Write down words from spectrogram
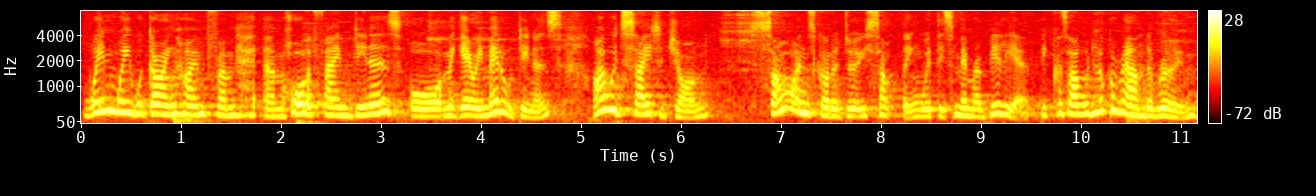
when we were going home from um, Hall of Fame dinners or Magarey Medal dinners, I would say to John, someone's got to do something with this memorabilia because I would look around the room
